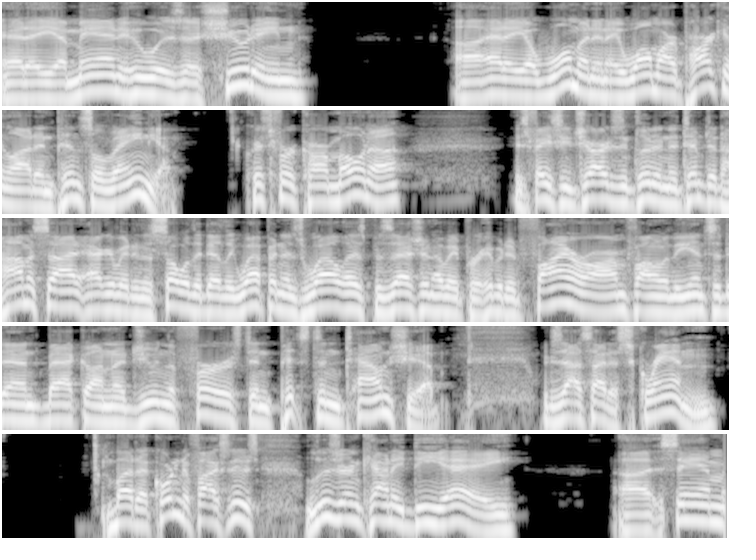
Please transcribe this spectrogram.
at a, a man who was uh, shooting uh, at a, a woman in a Walmart parking lot in Pennsylvania. Christopher Carmona is facing charges including attempted homicide, aggravated assault with a deadly weapon, as well as possession of a prohibited firearm following the incident back on uh, June the 1st in Pittston Township, which is outside of Scranton. But according to Fox News, Luzerne County DA uh, Sam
